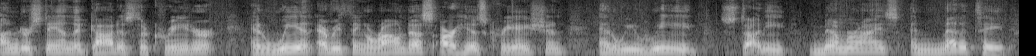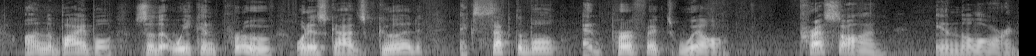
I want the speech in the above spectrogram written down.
understand that God is the Creator, and we and everything around us are His creation, and we read, study, memorize, and meditate on the Bible so that we can prove what is God's good, acceptable, and perfect will. Press on in the Lord.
